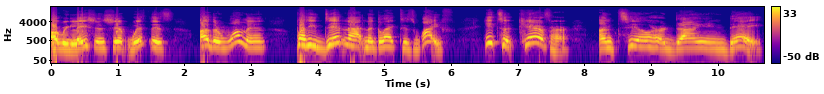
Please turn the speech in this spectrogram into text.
a relationship with this other woman, but he did not neglect his wife. He took care of her until her dying day.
